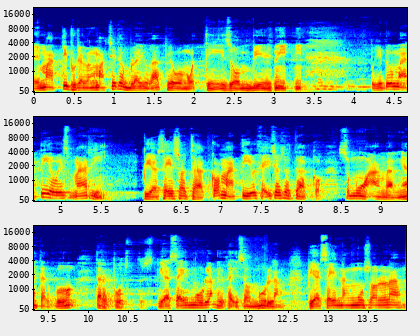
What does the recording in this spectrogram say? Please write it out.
Eh mati budal nang masjid yang belayu kabeh wong wedi zombie ini. Begitu mati ya wis mari biasanya sodako mati ya gak iso sodako semua amalnya terbu terputus biasanya mulang ya gak iso mulang biasanya nang musola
